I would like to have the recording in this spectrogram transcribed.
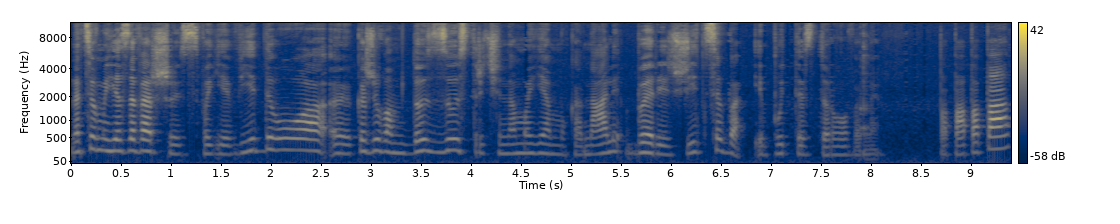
На цьому я завершую своє відео. Е, кажу вам до зустрічі на моєму каналі. Бережіть себе і будьте здоровими. Па-па-па-па!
